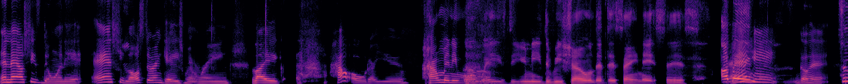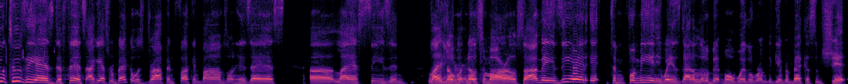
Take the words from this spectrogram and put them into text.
and now she's doing it and she lost her engagement ring like how old are you How many more Um, ways do you need to be shown that this ain't it, sis? I mean, go ahead to to Zied's defense, I guess Rebecca was dropping fucking bombs on his ass uh last season. Like That's no true. no tomorrow. So I mean Ziad it, to, for me anyways got a little bit more wiggle room to give Rebecca some shit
